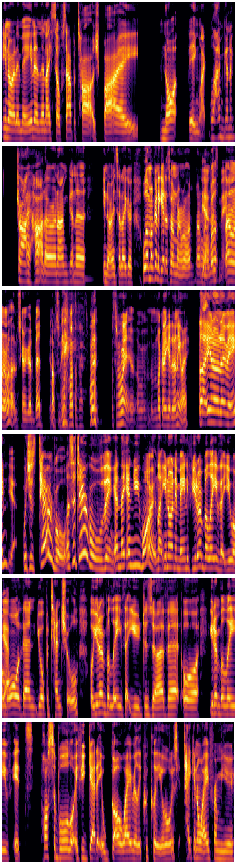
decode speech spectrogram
You know what I mean? And then I self sabotage by not being like, well, I'm going to try harder and I'm going to, you know, instead I go, well, I'm not going to get it. So I'm not going to, Yeah, me. I'm just going to go to bed. That's what the fuck's the point? What's the point? I'm not going to get it anyway. Like, you know what I mean? Yeah. Which is terrible. That's a terrible thing. And they, and you won't. Like, you know what I mean? If you don't believe that you are Yeah. more than your potential, or you don't believe that you deserve it, or you don't believe it's possible, or if you get it, it'll go away really quickly, or always get taken away from you,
